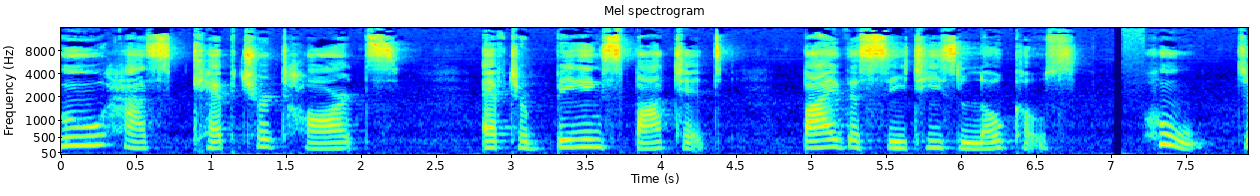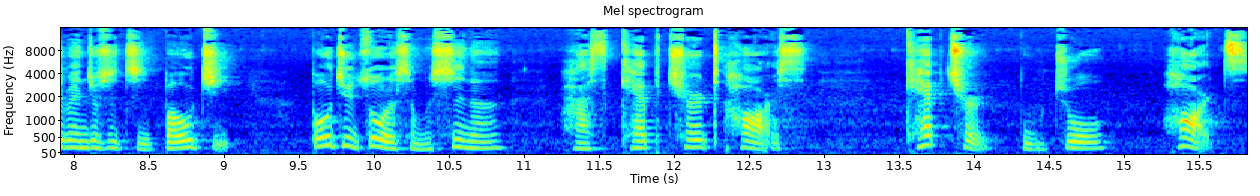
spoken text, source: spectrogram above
Who has captured hearts after being spotted by the city's locals? Who 这边就是指 Bogi。Bogi 做了什么事呢？Has captured hearts. Capture 捕捉，hearts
